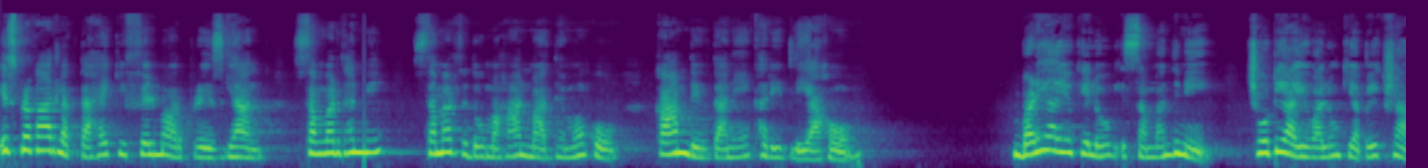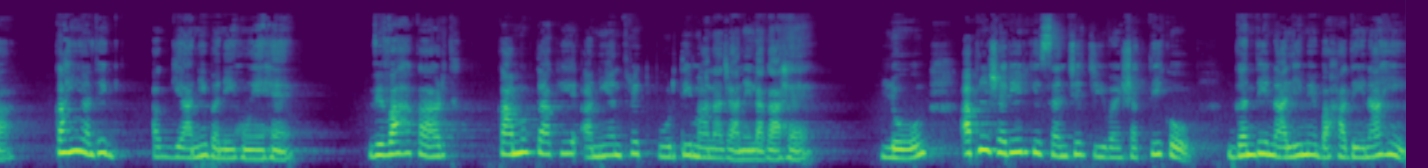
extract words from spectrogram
इस प्रकार लगता है कि फ़िल्म और प्रेस ज्ञान संवर्धन में समर्थ दो महान माध्यमों को काम देवता ने खरीद लिया हो। बड़ी आयु के लोग इस संबंध में छोटी आयु वालों की अपेक्षा कहीं अधिक अज्ञानी बने हुए हैं। विवाह का अर्थ कामुकता की अनियंत्रित पूर्ति माना जाने लगा है। लोग अपने शरीर की संचित जीवन शक्ति को गंदी नाली में बहा देना ही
